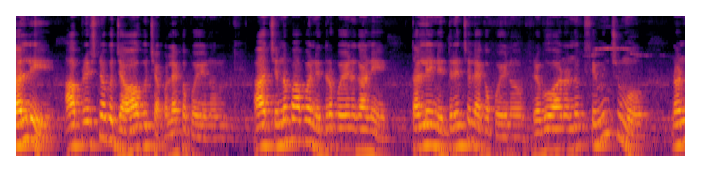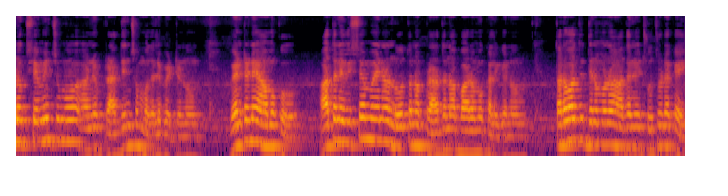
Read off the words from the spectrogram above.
తల్లి ఆ ప్రశ్నకు జవాబు చెప్పలేకపోయాను. ఆ చిన్న పాప నిద్రపోయాను కానీ తల్లి నిద్రించలేకపోయాను. ప్రభువా నన్ను క్షమించుము. నన్ను క్షమించుము అని ప్రార్థించ మొదలుపెట్టెను. వెంటనే ఆమెకు అతని విషయమైన నూతన ప్రార్థనా భారము కలిగెను. తర్వాతి దినమున అతని చూచుటకై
